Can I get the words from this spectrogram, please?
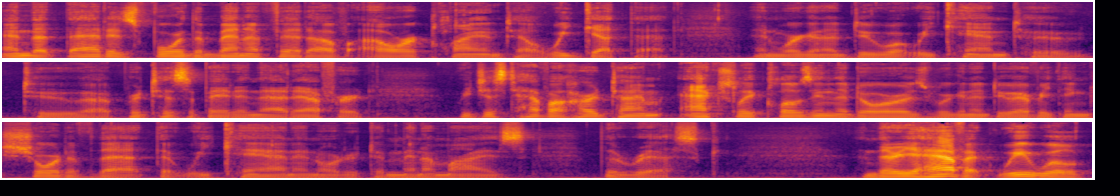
and that that is for the benefit of our clientele. We get that, and we're going to do what we can to to uh, participate in that effort. We just have a hard time actually closing the doors. We're going to do everything short of that that we can in order to minimize the risk. And there you have it. We will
